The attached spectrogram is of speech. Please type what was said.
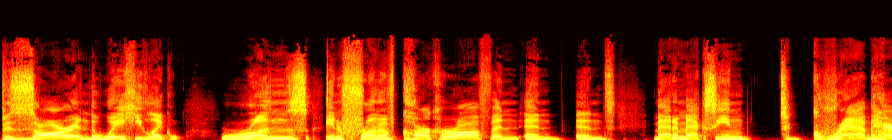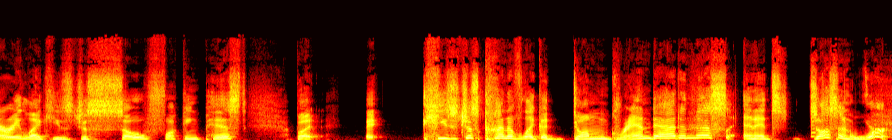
bizarre, and the way he like runs in front of Karkaroff and and and Madame Maxime to grab Harry like he's just so fucking pissed. But it, he's just kind of like a dumb granddad in this, and it doesn't work.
